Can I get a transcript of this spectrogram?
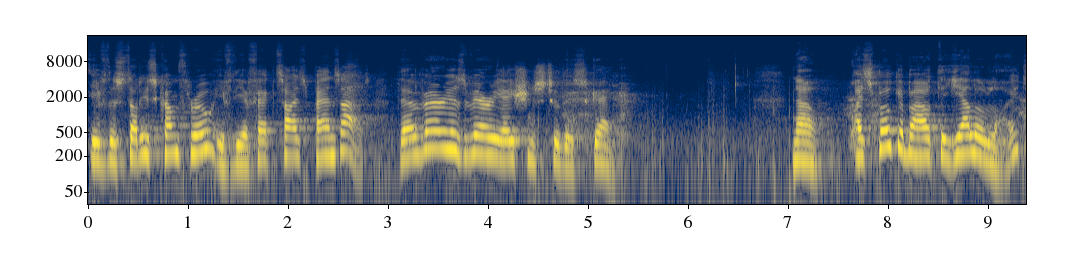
if the studies come through, if the effect size pans out. There are various variations to this game. Now, I spoke about the yellow light.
